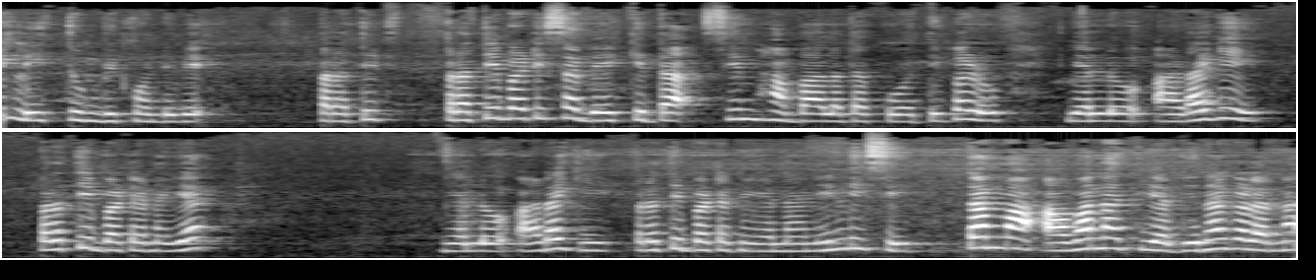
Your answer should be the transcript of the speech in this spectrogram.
ಇಲ್ಲಿ ತುಂಬಿಕೊಂಡಿವೆ. ಪ್ರತಿ, ಪ್ರತಿಭಟಿಸಬೇಕಿದ್ದ ಸಿಂಹಬಾಲದ ಕೋತಿಗಳು ಎಲ್ಲೋ ಅಡಗಿ ಪ್ರತಿಭಟನೆಯ, ಎಲ್ಲೋ ಅಡಗಿ ಪ್ರತಿಭಟನೆಯನ್ನು ನಿಲ್ಲಿಸಿ ತಮ್ಮ ಅವನತಿಯ ದಿನಗಳನ್ನು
